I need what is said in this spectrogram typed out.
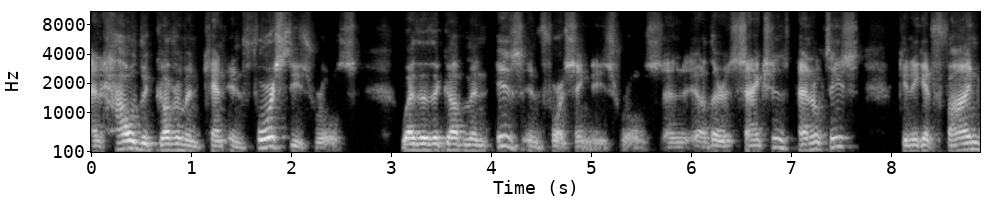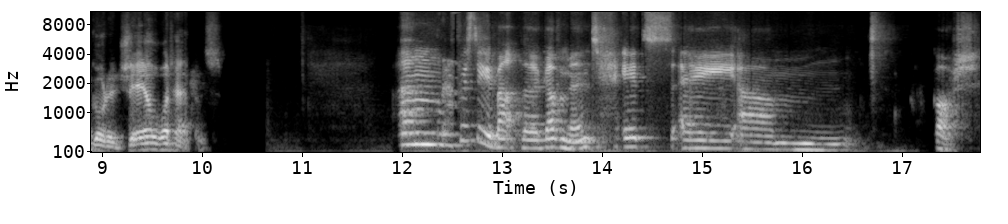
and how the government can enforce these rules, whether the government is enforcing these rules and are there sanctions, penalties? Can you get fined, go to jail? What happens? Um, firstly, about the government, it's a um, gosh,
